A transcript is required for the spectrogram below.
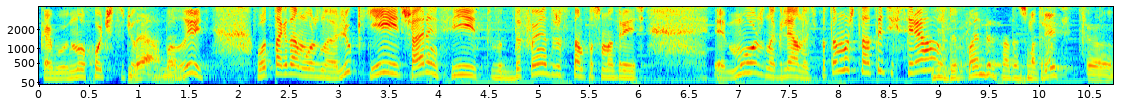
как бы, ну, хочется что-то Да, да. позырить. Вот тогда можно Люк Кейдж, Iron Fist, вот Defenders там посмотреть, Э, можно глянуть, потому что от этих сериалов... Не, Defenders надо смотреть, э,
